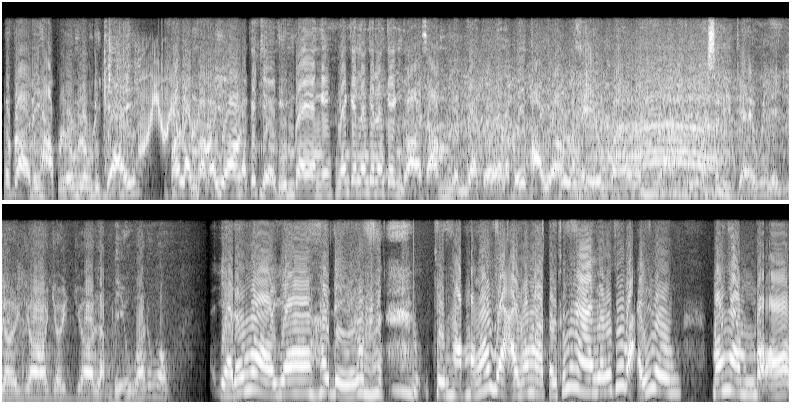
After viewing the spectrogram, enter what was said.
lúc đó là đi học luôn luôn đi trễ mỗi lần mà bả vô là cái trường im ren nghe len căng len căng len keng rồi xong nhìn ra cửa là biết bả vô hiệu quá Nhưng mà sao đi trễ quá vậy? Do, do, do, do làm điệu quá đúng không? Dạ đúng rồi, do hơi điệu. Trường học mà ngó dài không mà từ thứ hai cho đến thứ bảy luôn. Mỗi ngày một bộ.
